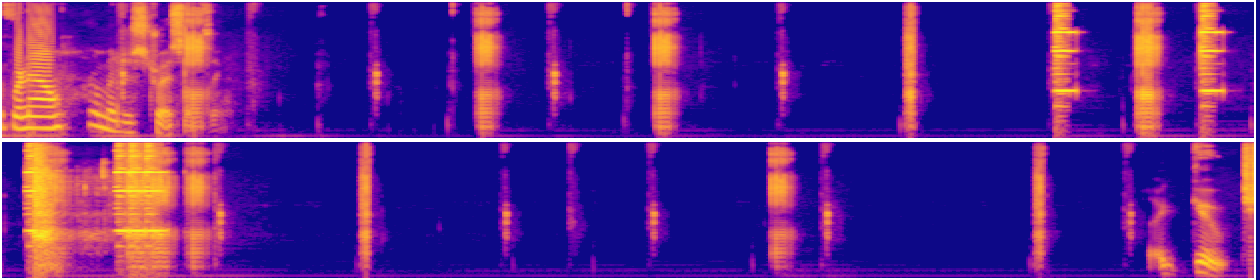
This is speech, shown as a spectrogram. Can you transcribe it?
But for now, I'm gonna just try something. A goat.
